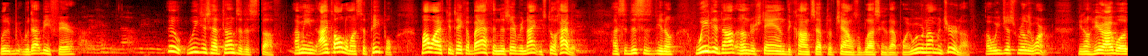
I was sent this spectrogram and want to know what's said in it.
Would, be, would that be fair? We just had tons of this stuff. I mean, I told them, I said, people, my wife can take a bath in this every night and still have it. I said, this is, you know, we did not understand the concept of channels of blessing at that point. We were not mature enough. Uh, we just really weren't. You know, here I was,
